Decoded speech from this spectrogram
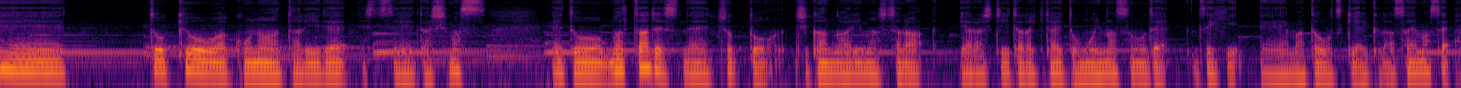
えー、っと今日はこの辺りで失礼いたします。えっ、とまたですねちょっと時間がありましたらやらせていただきたいと思いますのでぜひ、えー、またお付き合いくださいませ。今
